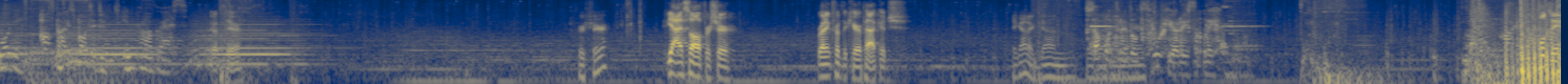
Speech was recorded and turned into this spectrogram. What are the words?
Warning. Hostile spotted. In progress. They're up there. For sure. Yeah, I saw it for sure. Running from the care package. They got a gun. Someone traveled through here recently. Full team.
